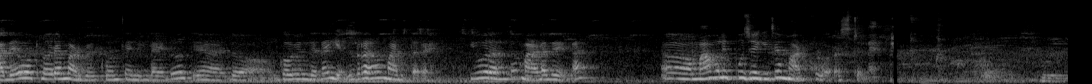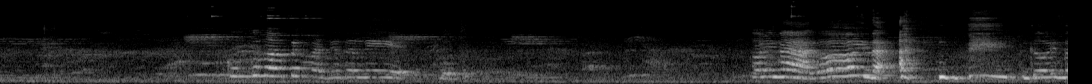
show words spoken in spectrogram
ಅದೇ ಹೋಟ್ಲವರೇ ಮಾಡಬೇಕು ಅಂತೇನಿಲ್ಲ ಇದು ಇದು ಗೋವಿಂದನ ಎಲ್ಲರೂ ಮಾಡ್ತಾರೆ. ಇವರಂತೂ ಮಾಡೋದೇ ಇಲ್ಲ. ಮಾಮೂಲಿ ಪೂಜೆ ಗೀಜೆ ಮಾಡ್ಕೊಳ್ಳೋರು ಅಷ್ಟೇ ಮಧ್ಯದಲ್ಲಿ ಕೂತು. ಗೋವಿಂದ ಗೋವಿಂದ. ಗೋವಿಂದ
